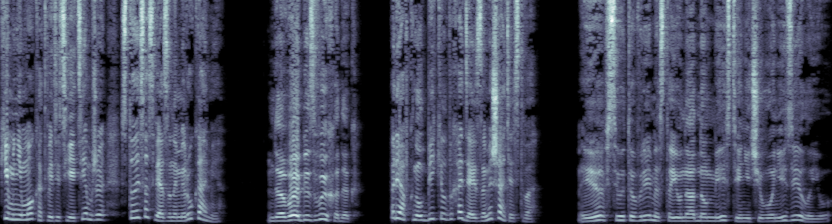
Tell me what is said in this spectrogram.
Ким не мог ответить ей тем же, стоя со связанными руками. «Давай без выходок», – рявкнул Бикел, выходя из замешательства. «Я все это время стою на одном месте и ничего не делаю».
